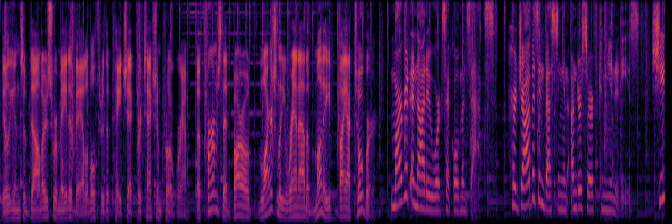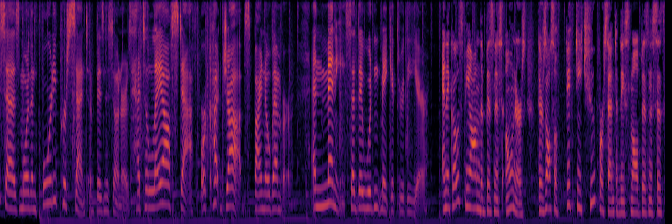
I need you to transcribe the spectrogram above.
Billions of dollars were made available through the Paycheck Protection Program, but firms that borrowed largely ran out of money by October. Margaret Anadu works at Goldman Sachs. Her job is investing in underserved communities. She says more than 40% of business owners had to lay off staff or cut jobs by November, and many said they wouldn't make it through the year. And it goes beyond the business owners. There's also 52% of these small businesses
